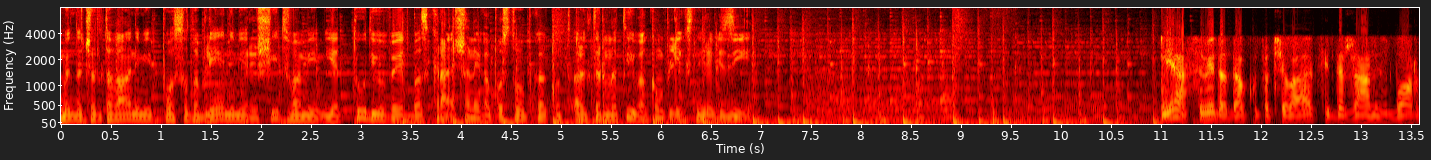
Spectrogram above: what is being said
Med načrtovanimi posodobljenimi rešitvami je tudi uvedba skrajšanega postopka kot alternativa kompleksni reviziji. Ja, seveda, davkoplačevalci, državni zbor,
